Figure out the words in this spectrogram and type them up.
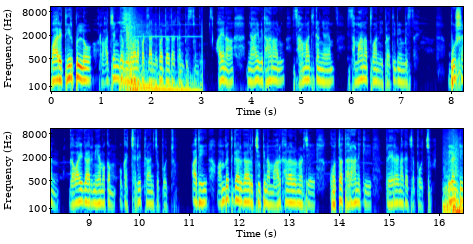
వారి తీర్పుల్లో రాజ్యాంగ విలువల పట్ల నిబద్ధత కనిపిస్తుంది. ఆయన న్యాయ విధానాలు సామాజిక న్యాయం సమానత్వాన్ని ప్రతిబింబిస్తాయి. భూషణ్ గవాయి గారి నియామకం ఒక చరిత్ర అని చెప్పవచ్చు అది అంబేద్కర్ గారు చూపిన మార్గాలలో నడిచే కొత్త తరానికి ప్రేరణగా చెప్పవచ్చు ఇలాంటి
